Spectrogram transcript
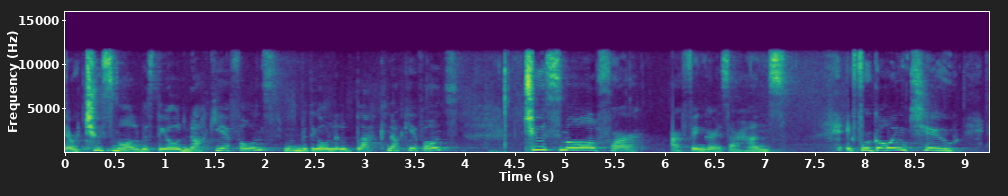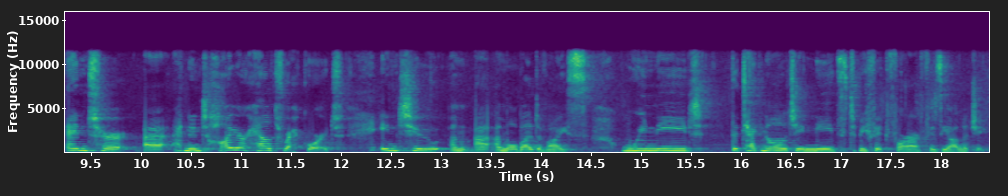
They were too small. It was the old Nokia phones. Remember the old little black Nokia phones? Too small for our fingers, our hands. If we're going to enter uh, an entire health record into a, a mobile device, we need, the technology needs to be fit for our physiology.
